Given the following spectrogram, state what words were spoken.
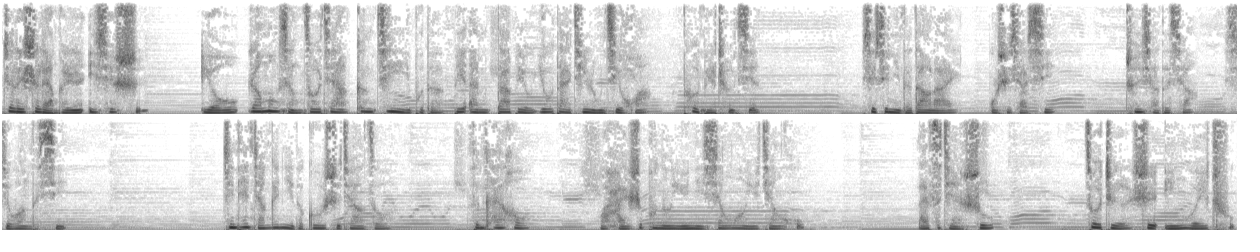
这里是两个人一些事，由让梦想座驾更进一步的 BMW 优待金融计划特别呈现。谢谢你的到来，我是小溪，春晓的晓，希望的希。今天讲给你的故事叫做《分开后，我还是不能与你相忘于江湖》。来自简书，作者是尹伟楚，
